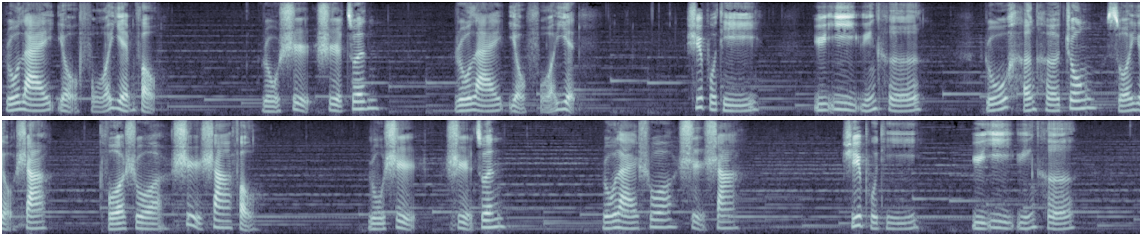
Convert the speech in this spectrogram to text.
如来有佛眼否？如是，世尊，如来有佛眼。须菩提，于意云何？如恒河中所有沙，佛说是沙否？如是，世尊，如来说是沙。须菩提，于意云何？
